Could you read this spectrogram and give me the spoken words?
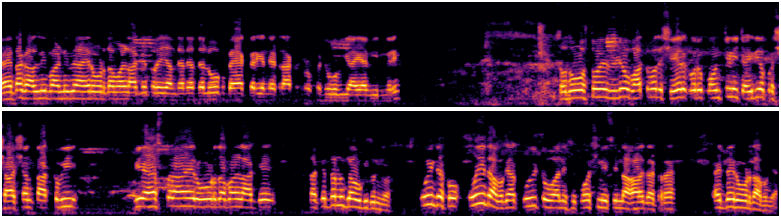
ਐ ਤਾਂ ਗੱਲ ਨਹੀਂ ਬਣਨੀ ਵੀ ਐ ਰੋਡ ਦਾ ਬਣ ਕੇ ਤੁਰੇ ਜਾਂਦੇ ਆ ਤੇ ਅੱਧੇ ਲੋਕ ਬੈਕ ਕਰੀ ਜਾਂਦੇ ਆ, ਟਰੱਕ ਟਰੁੱਕ ਜੋ ਵੀ ਆਏ ਆ ਵੀਰ ਮੇਰੇ। ਸੋ ਦੋਸਤੋ, ਇਹ ਵੀਡੀਓ ਵੱਧ ਤੋਂ ਵੱਧ ਸ਼ੇਅਰ ਕਰੋ, ਪਹੁੰਚਣੀ ਚਾਹੀਦੀ ਹੈ ਪ੍ਰਸ਼ਾਸਨ ਤੱਕ ਵੀ ਵੀ ਇਸ ਤਰ੍ਹਾਂ ਇਹ ਰੋਡ ਦਬਣ ਲੱਗ ਗਏ, ਤਾਂ ਕਿੱਧਰ ਨੂੰ ਜਾਊਗੀ ਦੁਨੀਆ? ਉਹੀ ਦੇਖੋ, ਉਹੀ ਦਬ ਗਿਆ, ਕੋਈ ਟੋਆ ਨਹੀਂ ਸੀ, ਕੁਛ ਨਹੀਂ ਸੀ, ਨਾਲ ਗਟਰ ਹੈ, ਏਦਾਂ ਹੀ ਰੋਡ ਦਬ ਗਿਆ।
